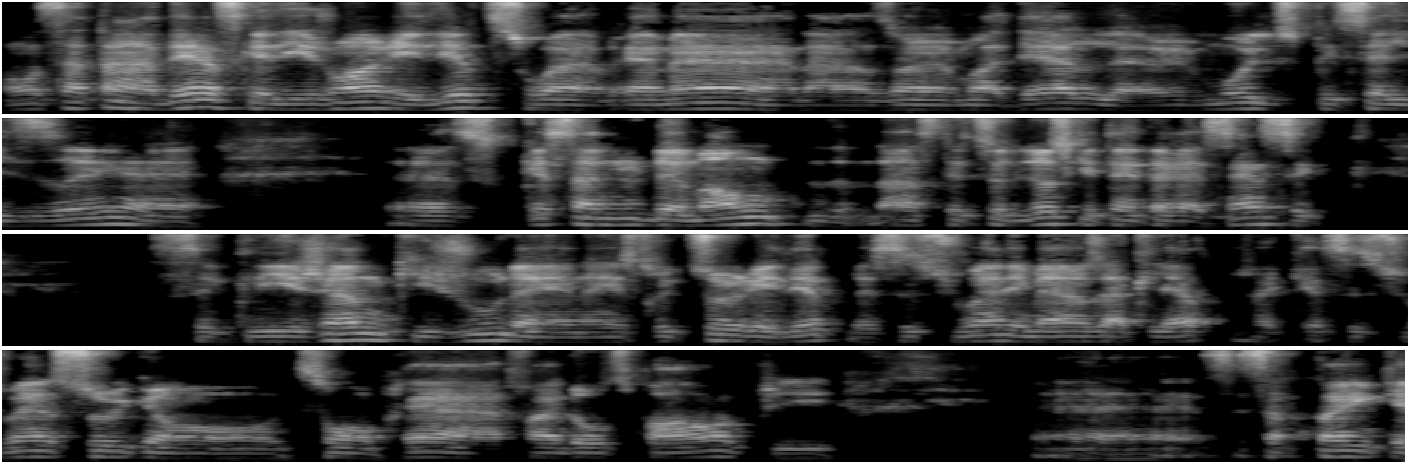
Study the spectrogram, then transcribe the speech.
on s'attendait à ce que les joueurs élites soient vraiment dans un modèle, un moule spécialisé. Euh, euh, ce que ça nous démontre dans cette étude-là, ce qui est intéressant, c'est que les jeunes qui jouent dans, une structure élite, ben, c'est souvent les meilleurs athlètes. c'est souvent ceux qui, sont prêts à faire d'autres sports. Puis c'est certain que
